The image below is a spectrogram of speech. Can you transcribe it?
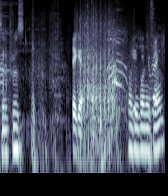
Cypress. Take it. More people in front.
